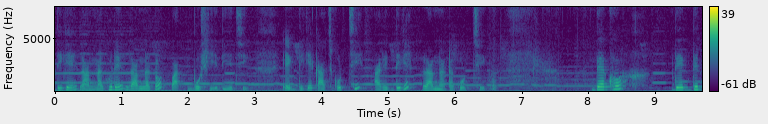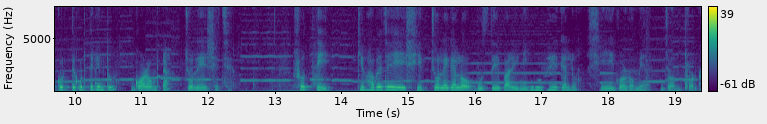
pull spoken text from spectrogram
দিকে রান্নাঘরে রান্নাটা বসিয়ে দিয়েছি। একদিকে কাজ করছি আরেক দিকে রান্নাটা করছি। দেখো দেখ দেখ করতে করতে কিন্তু গরমটা চলে এসেছে। সত্যি কীভাবে যে এই শীত চলে গেল বুঝতেই পারিনি। শুরু হয়ে গেল সেই গরমের যন্ত্রণা।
